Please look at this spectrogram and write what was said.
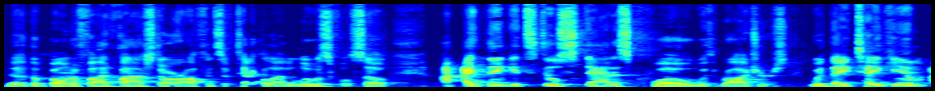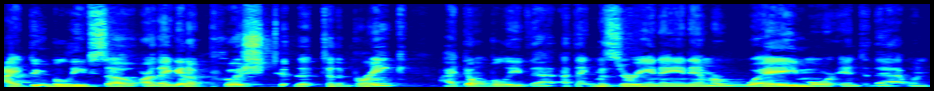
the, the bona fide five star offensive tackle out of Lewisville. So, I, I, think it's still status quo with Rogers. Would they take him? I do believe so. Are they going to push to the to the brink? I don't believe that. I think Missouri and A&M are way more into that one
